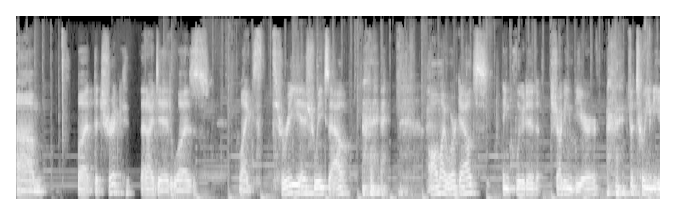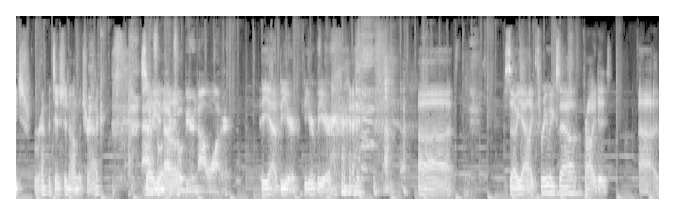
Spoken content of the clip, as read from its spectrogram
Um, but the trick that I did was like three ish weeks out, all my workouts included chugging beer between each repetition on the track. So actual, you know, actual beer, not water. Yeah, beer, beer, beer. uh, so yeah, like three weeks out, probably did uh,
